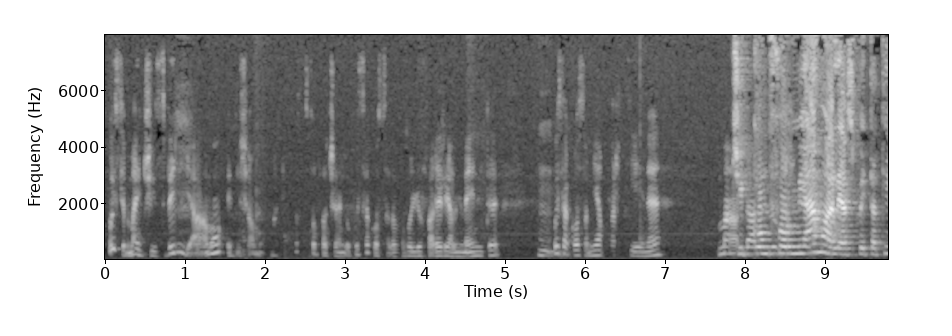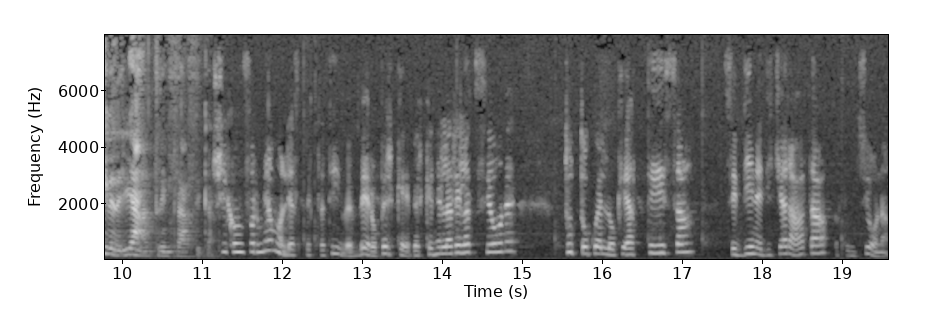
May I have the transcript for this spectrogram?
poi semmai ci svegliamo e diciamo ma che cosa sto facendo? Questa cosa la voglio fare realmente? Mm. Questa cosa mi appartiene? Ma ci conformiamo alle aspettative degli altri in pratica. Ci conformiamo alle aspettative, è vero, perché? Perché nella relazione tutto quello che è attesa, se viene dichiarata, funziona.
